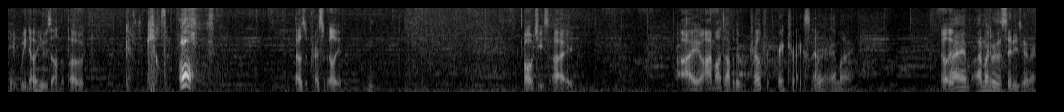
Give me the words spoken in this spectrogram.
Hey, we know he was on the boat. Killed him. Oh! That was impressive, Elliott. Oh jeez, I, I, I'm on top of the trail tra- train tracks now. Where am I? Elliott, I'm I'm under the city, Taylor.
